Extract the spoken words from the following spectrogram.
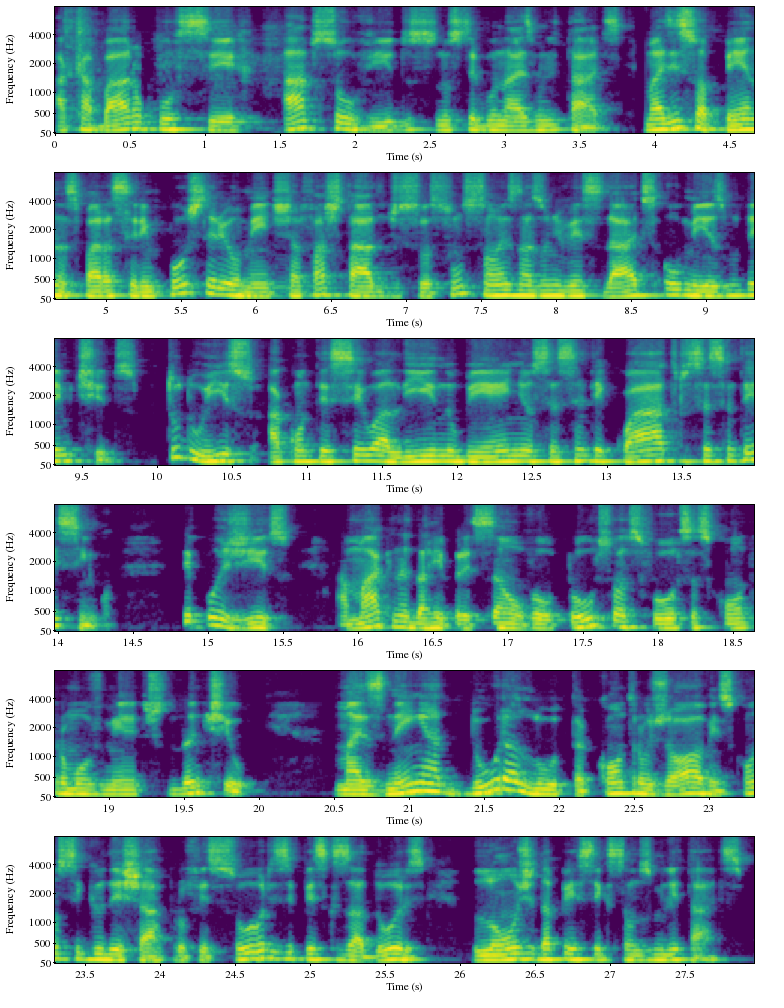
acabaram por ser absolvidos nos tribunais militares, mas isso apenas para serem posteriormente afastados de suas funções nas universidades ou mesmo demitidos. Tudo isso aconteceu ali no biênio 64-65. Depois disso, a máquina da repressão voltou suas forças contra o movimento estudantil, mas nem a dura luta contra os jovens conseguiu deixar professores e pesquisadores longe da perseguição dos militares.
